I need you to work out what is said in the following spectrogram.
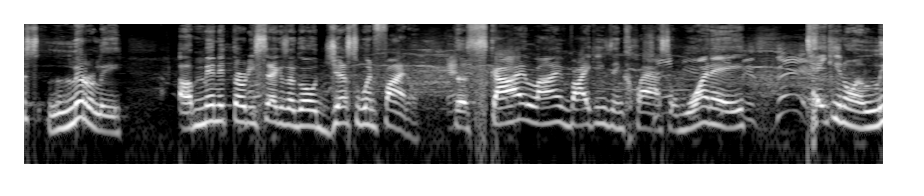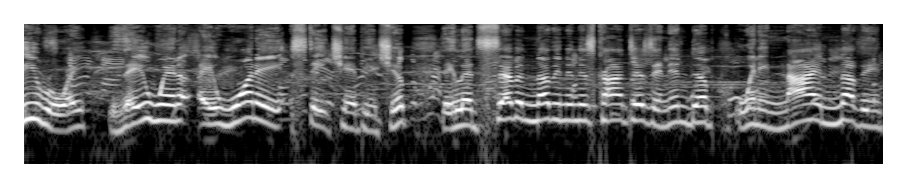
this literally a minute 30 seconds ago just went final. The Skyline Vikings in Class 1A taking on Leroy. They win a 1A state championship. They led 7 0 in this contest and end up winning 9 0.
